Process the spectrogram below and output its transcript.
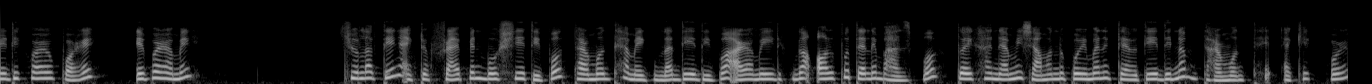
রেডি করার পরে এবার আমি চুলাতে একটা ফ্রাই প্যান বসিয়ে দিব। তার মধ্যে আমি এগুলা দিয়ে দিব আর আমি এগুলো অল্প তেলে ভাজবো। তো এখানে আমি সামান্য পরিমাণে তেল দিয়ে দিলাম। তার মধ্যে এক এক করে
